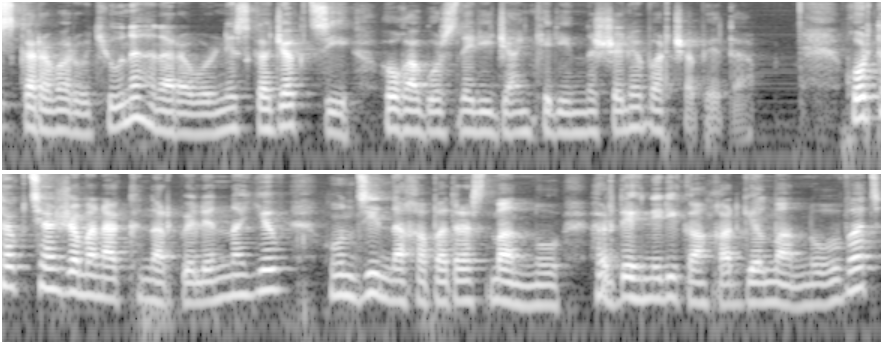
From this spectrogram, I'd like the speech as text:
իսկ կառավարությունը հնարավորինս կաջակցի հողագործների ջանքերին նշել է վարչապետը։ Խորհրդակցության ժամանակ քննարկվել են նաև հունձի նախապատրաստմանն ու հրդեհների կանխարգելմանն ուղղված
